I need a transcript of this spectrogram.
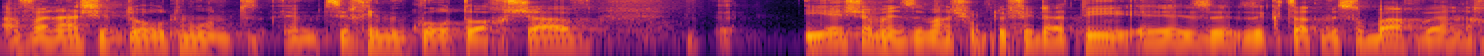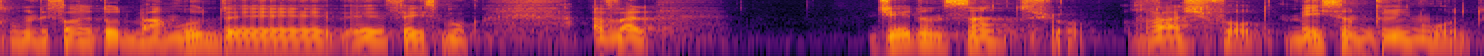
הבנה שדורטמונד, הם צריכים למכור אותו עכשיו. יש שם איזה משהו, לפי דעתי, אה, זה, זה קצת מסובך ואנחנו נפרט עוד בעמוד אה, אה, פייסבוק, אבל ג'יידון סנצ'ו, ראשפורד, מייסון גרינווד,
